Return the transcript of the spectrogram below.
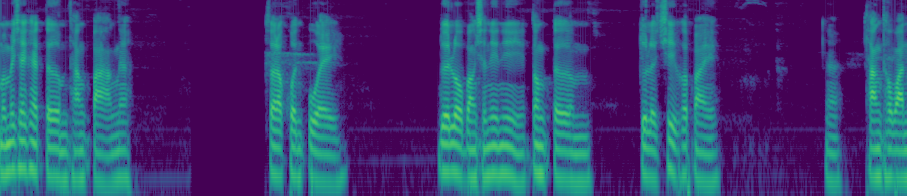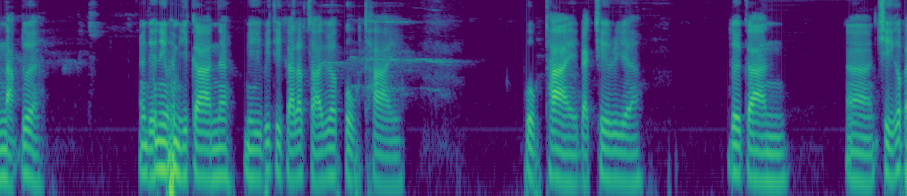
มันไม่ใช่แค่เติมทางปากนะสำหรับคนป่วย ด้วยโรคบางชนิดนี่ต้องเติมจุลชีพเข้าไป นะทางทวารหนักด้วยเดี๋ยวนี้มันมีการนะมีวิธีการรักษาที่ว่าปลูกถ่ายปลูกถ่ายแบคทีเรียด้วยการฉีดเข้าไป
